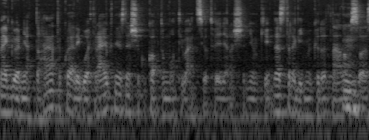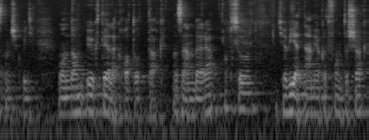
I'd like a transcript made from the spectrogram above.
meggörnyedt a hát, akkor elég volt rájuk nézni, és akkor kaptunk motivációt, hogy egyenesedjünk ki. De ez tényleg így működött nálam, mm. szóval ezt nem csak úgy mondom, ők tényleg hatottak az emberre. Abszolút. Úgyhogy a vietnámiakat fontosak.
